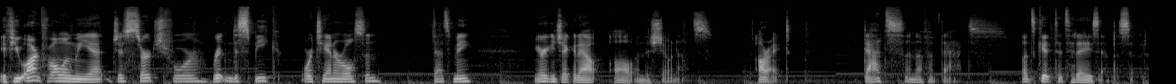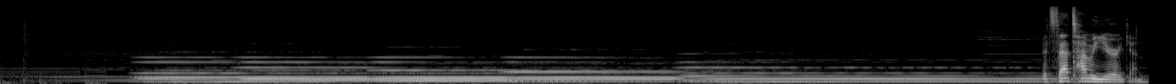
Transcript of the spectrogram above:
If you aren't following me yet, just search for Written to Speak or Tanner Olson. That's me. You can check it out all in the show notes. All right, that's enough of that. Let's get to today's episode. It's that time of year again.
